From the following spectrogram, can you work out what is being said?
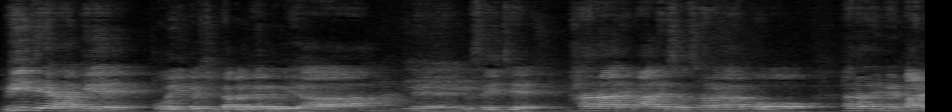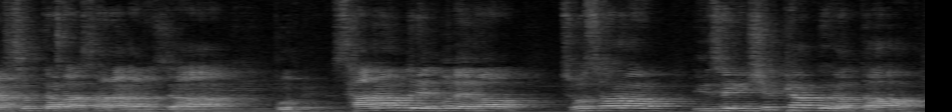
위대하게 보인 것입니다. 할렐루야. 네. 예, 그래서 이제 하나님 안에서 살아가고 하나님의 말씀 따라 살아가는 자 부- 사람들의 눈에는 저 사람 인생이 실패한 것 같다.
